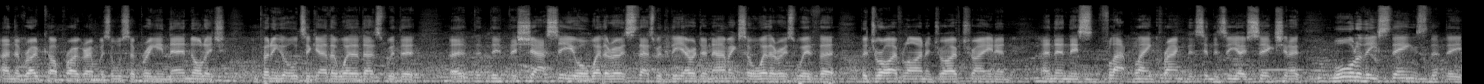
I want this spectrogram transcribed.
and the road car program was also bringing their knowledge and putting it all together. Whether that's with the uh, the, the, chassis or whether it's that's with the aerodynamics or whether it's with uh, the drive line and drivetrain and and then this flat plane crank that's in the Z06. You know, all of these things that the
